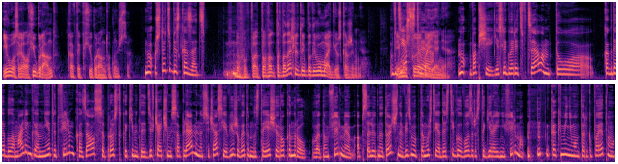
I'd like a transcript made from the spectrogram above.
Его сыграл Хью Грант. Как ты к Хью Гранту относишься? Ну, что тебе сказать? Ну, подпадаешь ли ты под его магию, скажи мне? В и детстве, мужское обаяние. Ну, вообще, если говорить в целом, то когда я была маленькая, мне этот фильм казался просто какими-то девчачьими соплями, но сейчас я вижу в этом настоящий рок-н-ролл в этом фильме, абсолютно точно. Видимо, потому что я достигла возраста героини фильма, как минимум только поэтому.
